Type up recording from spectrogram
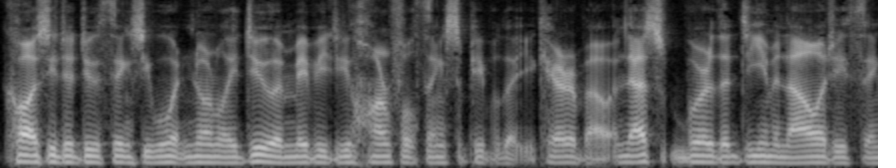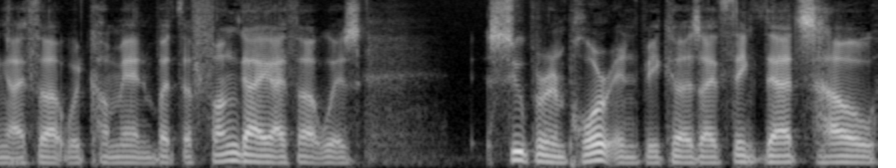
cause you to do things you wouldn't normally do and maybe do harmful things to people that you care about. And that's where the demonology thing I thought would come in. But the fungi I thought was super important because I think that's how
